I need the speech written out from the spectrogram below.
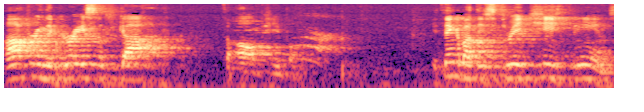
offering the grace of God to all people. You think about these three key themes.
